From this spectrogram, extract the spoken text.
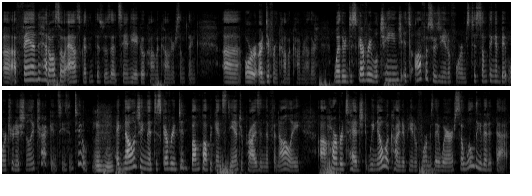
Uh, a fan had also asked, I think this was at San Diego Comic Con or something, uh, or, or a different Comic Con rather, whether Discovery will change its officers' uniforms to something a bit more traditionally Trek in season 2 Acknowledging that Discovery did bump up against the Enterprise in the finale, uh, Harberts hedged, we know what kind of uniforms they wear, so we'll leave it at that.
